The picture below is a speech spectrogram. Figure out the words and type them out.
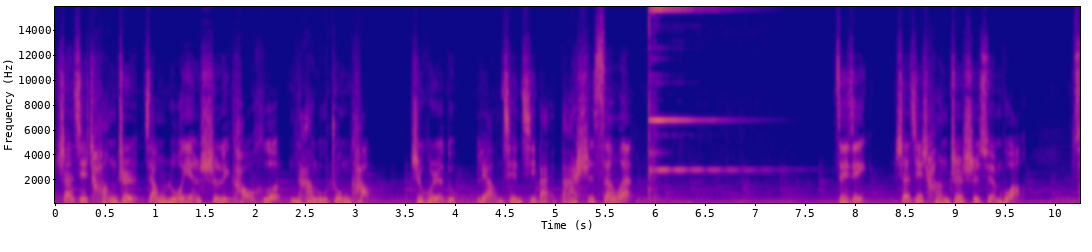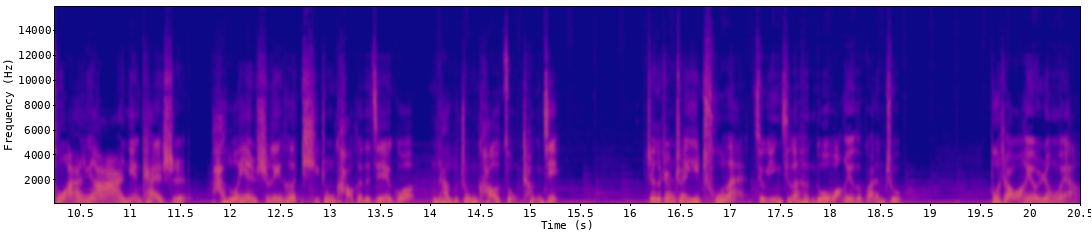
山西长治将裸眼视力考核纳入中考，知乎热度两千七百八十三万。最近，山西长治市宣布啊，从二零二二年开始，把裸眼视力和体重考核的结果纳入中考总成绩。这个政策一出来，就引起了很多网友的关注。不少网友认为啊，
